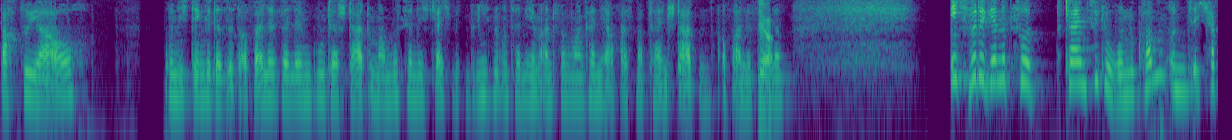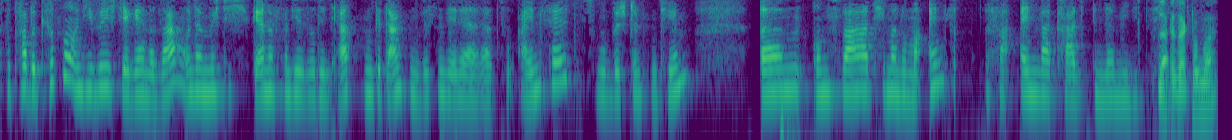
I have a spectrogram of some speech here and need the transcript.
Machst du ja auch. Und ich denke, das ist auf alle Fälle ein guter Start. Und man muss ja nicht gleich mit einem Riesenunternehmen anfangen. Man kann ja auch erstmal klein starten, auf alle Fälle. Ja. Ich würde gerne zur kleinen Zyto-Runde kommen und ich habe so ein paar Begriffe und die würde ich dir gerne sagen und dann möchte ich gerne von dir so den ersten Gedanken wissen, der dir dazu einfällt, zu bestimmten Themen. Ähm, und zwar Thema Nummer eins, Vereinbarkeit in der Medizin. Sag, sag nochmal.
